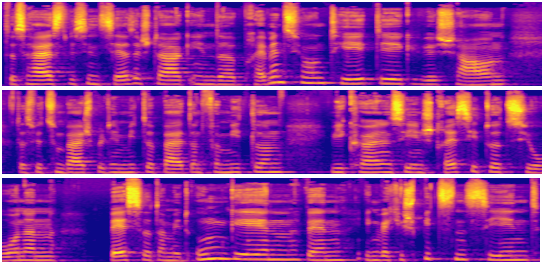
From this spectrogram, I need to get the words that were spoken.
Das heißt, wir sind sehr, sehr stark in der Prävention tätig. Wir schauen, dass wir zum Beispiel den Mitarbeitern vermitteln, wie können sie in Stresssituationen besser damit umgehen, wenn irgendwelche Spitzen sind.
